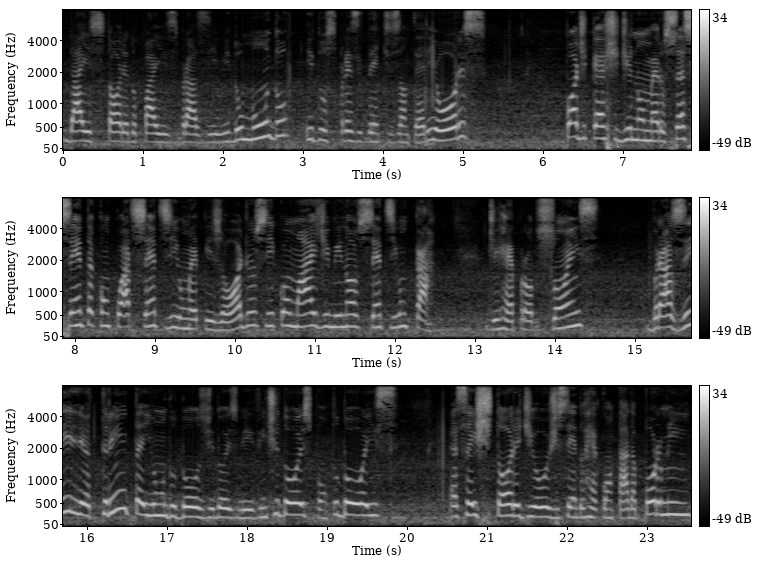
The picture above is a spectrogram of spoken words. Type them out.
da história do país Brasil e do mundo e dos presidentes anteriores. Podcast de número 60 com 401 episódios e com mais de 1901k de reproduções. Brasília, 31 de 12 de 2022.2. Essa história de hoje sendo recontada por mim,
